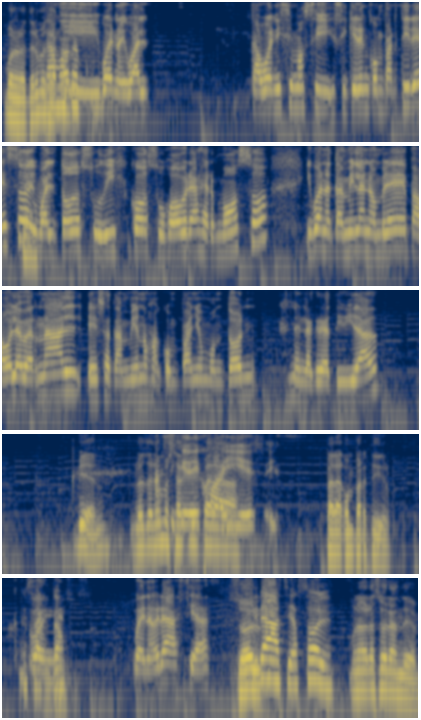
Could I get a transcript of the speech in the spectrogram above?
Bueno, la tenemos acá. y bueno, igual está buenísimo si, si quieren compartir eso, Sí. igual todo su disco, sus obras, hermoso. Y bueno, también la nombré Paola Bernal, ella también nos acompaña un montón en la creatividad. Bien, lo tenemos Así que aquí dejo para, ahí es- es- para compartir. Exacto. Bueno, gracias. Sol, Gracias, Sol. un abrazo grande.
